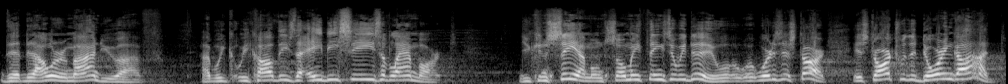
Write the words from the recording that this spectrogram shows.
that, that I want to remind you of. Uh, we, we call these the ABCs of Landmark. You can see them on so many things that we do. Where does it start? It starts with adoring God.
